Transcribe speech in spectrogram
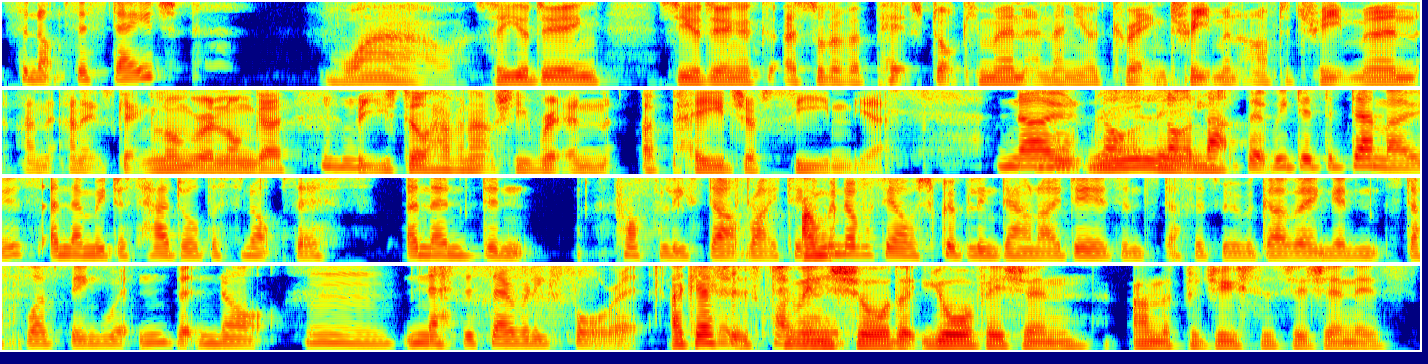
synopsis stage. Wow. So you're doing so you're doing a, a sort of a pitch document and then you're creating treatment after treatment and, and it's getting longer and longer, Mhm. but you still haven't actually written a page of scene yet. No, Not not not, that bit. We did the demos and then we just had all the synopsis and then didn't properly start writing. I'm- I mean, obviously, I was scribbling down ideas and stuff as we were going, and stuff was being written, but not Mm. necessarily for it. I guess It's it's, quite to weird. ensure that your vision and the producer's vision is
